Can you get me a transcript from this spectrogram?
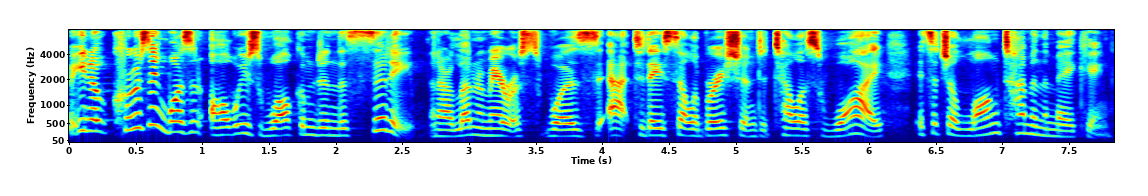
But you know, cruising wasn't always welcomed in the city, and our Len Ramirez was at today's celebration to tell us why it's such a long time in the making.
